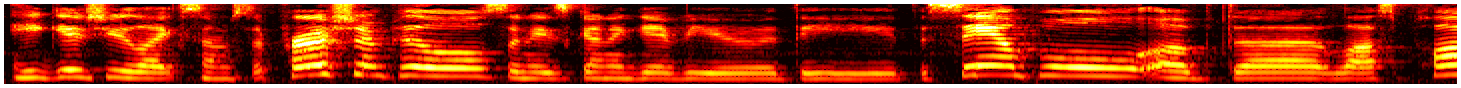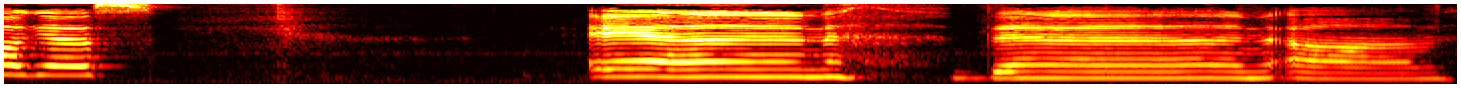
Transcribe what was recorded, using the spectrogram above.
He gives you like some suppression pills and he's going to give you the the sample of the Las Plagas. And then um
